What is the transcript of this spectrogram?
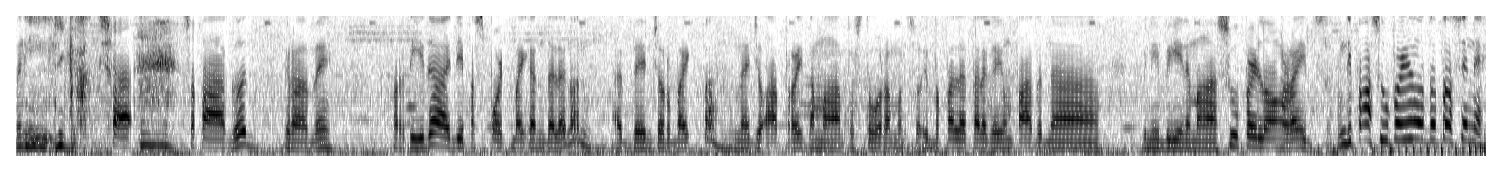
nanginginig ako sa, sa pagod. Grabe partida, hindi pa sport bike ang dala nun. Adventure bike pa, medyo upright ng mga postura mo. So iba pala talaga yung pagod na binibigay ng mga super long rides. Hindi pa super yung tutusin eh.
